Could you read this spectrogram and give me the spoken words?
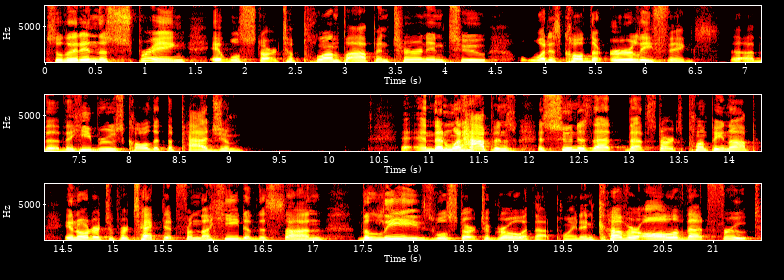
so that in the spring it will start to plump up and turn into what is called the early figs. Uh, the, the Hebrews called it the pagum. And then what happens as soon as that, that starts plumping up, in order to protect it from the heat of the sun, the leaves will start to grow at that point and cover all of that fruit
